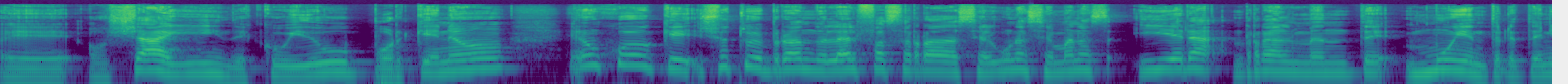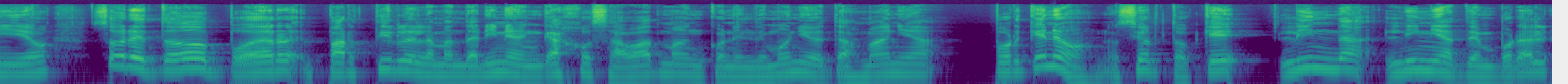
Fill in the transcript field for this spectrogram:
eh, o Shaggy de Scooby-Doo, ¿por qué no? Era un juego que yo estuve probando la alfa cerrada hace algunas semanas y era realmente muy entretenido, sobre todo poder partirle la mandarina en gajos a Batman con el demonio de Tasmania ¿Por qué no? ¿No es cierto? Qué linda línea temporal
